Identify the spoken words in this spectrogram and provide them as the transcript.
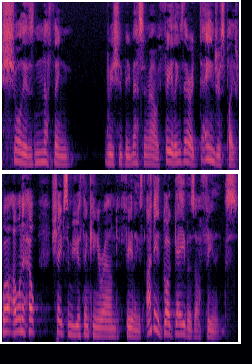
Surely there's nothing we should be messing around with feelings. They're a dangerous place. Well, I want to help shape some of your thinking around feelings. I think God gave us our feelings.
